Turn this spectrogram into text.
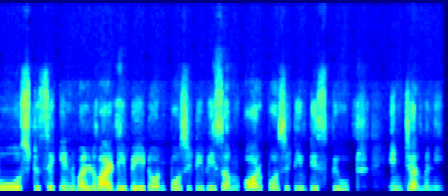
post Second World War debate on positivism or positive dispute in Germany,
